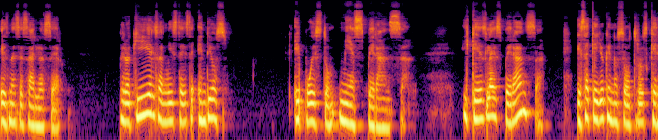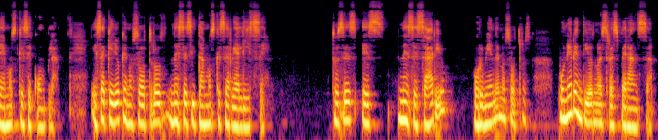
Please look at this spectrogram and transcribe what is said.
es necesario hacer. Pero aquí el salmista dice, en Dios he puesto mi esperanza. ¿Y qué es la esperanza? Es aquello que nosotros queremos que se cumpla. Es aquello que nosotros necesitamos que se realice. Entonces es necesario, por bien de nosotros, poner en Dios nuestra esperanza.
